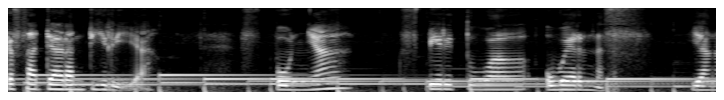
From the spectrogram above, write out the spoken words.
kesadaran diri ya punya spiritual awareness yang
